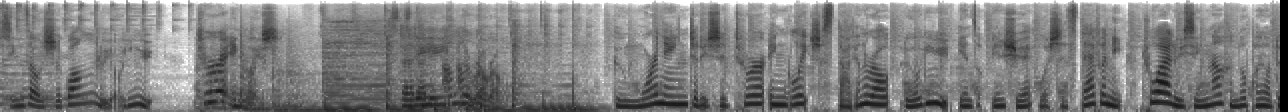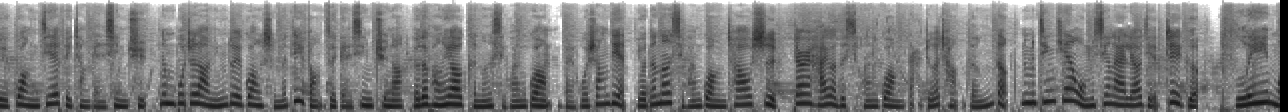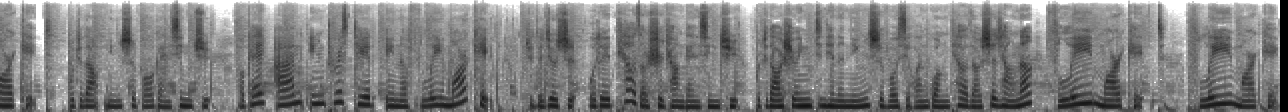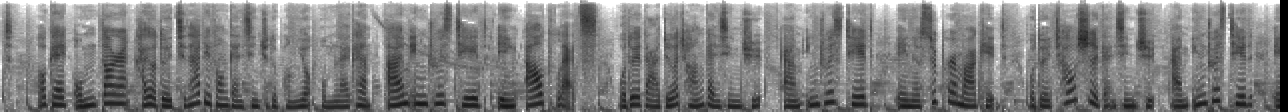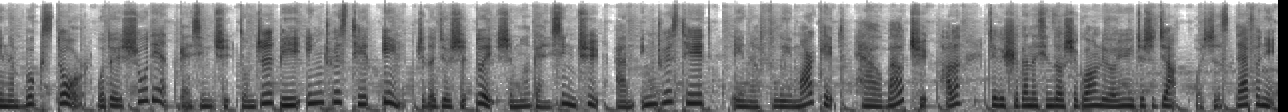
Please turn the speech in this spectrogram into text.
行走时光旅游英语，Tour English。Study on the road。Good morning，这里是 Tour English Study on the road，旅游英语边走边学。我是 Stephanie。出外旅行呢，很多朋友对逛街非常感兴趣。那么不知道您对逛什么地方最感兴趣呢？有的朋友可能喜欢逛百货商店，有的呢喜欢逛超市，当然还有的喜欢逛打折场等等。那么今天我们先来了解这个 flea market。不知道您是否感兴趣？OK，I'm interested in a flea market，指的就是我对跳蚤市场感兴趣。不知道收音机前的您是否喜欢逛跳蚤市场呢？Flea market Flea market。OK，我们当然还有对其他地方感兴趣的朋友，我们来看，I'm interested in outlets，我对打折场感兴趣。I'm interested in a supermarket，我对超市感兴趣。I'm interested in a bookstore，我对书店感兴趣。总之，be interested in 指的就是对。什么感兴趣？I'm interested in a flea market. How about you？好了，这个时段的行走时光旅游英语就是这样。我是 Stephanie。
